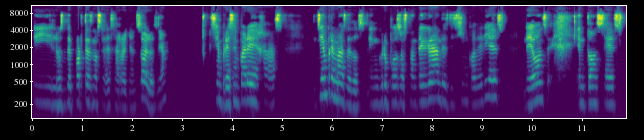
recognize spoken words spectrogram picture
y los deportes no se desarrollan solos, ¿ya? Siempre es en parejas, siempre más de dos, en grupos bastante grandes, de 5, de 10, de 11. Entonces,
